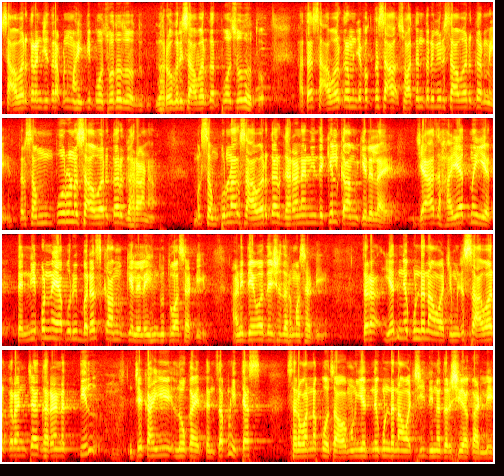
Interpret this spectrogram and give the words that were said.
सावरकरांची तर आपण माहिती पोचवतच होतो. घरोघरी सावरकर पोहोचवत होतो. आता सावरकर म्हणजे फक्त सा स्वातंत्र्यवीर सावरकर नाही तर संपूर्ण सावरकर घराणा. मग संपूर्ण सावरकर घराण्याने देखील काम केलेलं आहे. जे आज हयात नाही आहेत त्यांनी पण यापूर्वी बरंच काम केलेलं आहे हिंदुत्वासाठी आणि देवदेश धर्मासाठी. तर यज्ञकुंड नावाची म्हणजे सावरकरांच्या घराण्यातील जे काही लोक आहेत त्यांचा पण इतिहास सर्वांना पोचावा म्हणून यज्ञकुंड नावाची दिनदर्शिका काढली.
